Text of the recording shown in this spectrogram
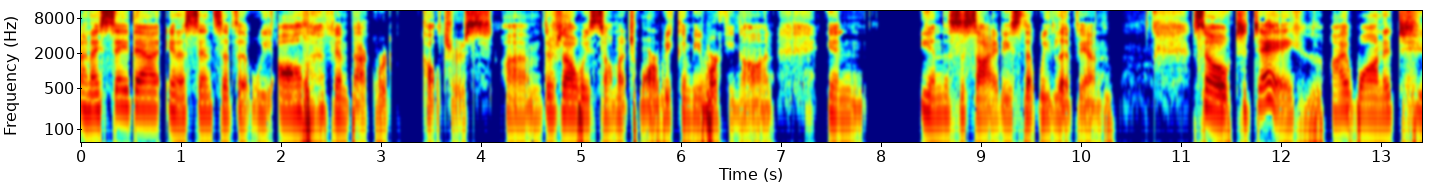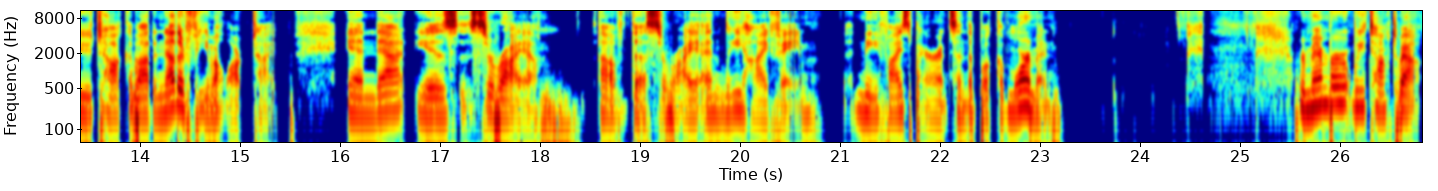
and i say that in a sense of that we all live in backward cultures. Um, there's always so much more we can be working on in in the societies that we live in so today I wanted to talk about another female archetype, and that is Sariah of the Sariah and Lehi fame, Nephi's parents in the Book of Mormon. Remember, we talked about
